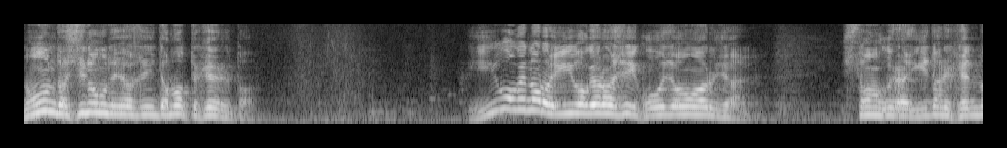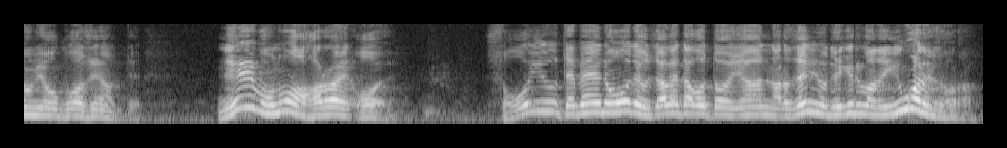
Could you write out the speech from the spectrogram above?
なんだ死ののやつに黙って蹴れと。言い訳なら言い訳らしい工場があるじゃん。人のぐらいいきなり剣の実を食わせやがって。ねえものは払え。おい。そういうてめえの方でふざけたことを言わんなら銭のできるまで言うがねえぞほら。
